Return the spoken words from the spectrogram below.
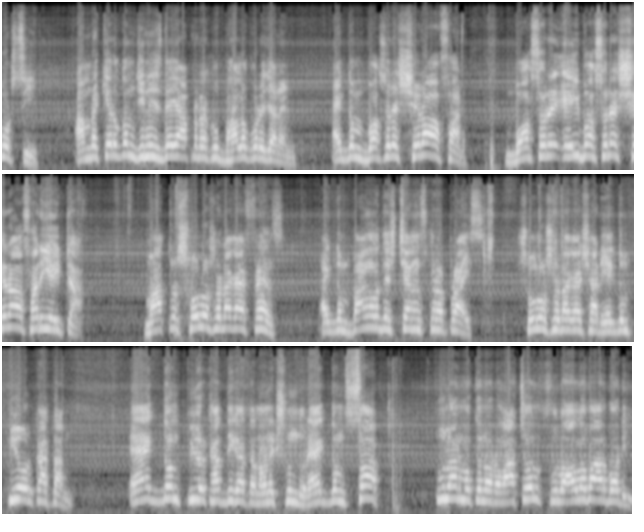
করছি। আমরা কীরকম জিনিস দেই আপনারা খুব ভালো করে জানেন। একদম বছরের সেরা অফার। বছরে এই বছরের সেরা অফারই এইটা। মাত্র ষোলোশো টাকায় ফ্রেন্ডস একদম বাংলাদেশ চ্যালেঞ্জ করা প্রাইস ষোলোশো টাকায় শাড়ি, একদম পিওর কাতান। একদম পিওর খাদ্যি কাতান, অনেক সুন্দর, একদম সফট তুলার মতো নরম, আঁচল ফুল অল ওভার বডি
